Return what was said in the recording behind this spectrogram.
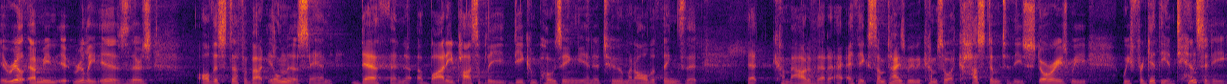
It really, I mean, it really is. There's all this stuff about illness and death and a body possibly decomposing in a tomb and all the things that, that come out of that. I, I think sometimes we become so accustomed to these stories, we, we forget the intensity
